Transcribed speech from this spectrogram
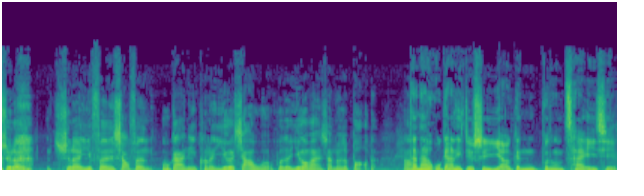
吃了 吃了一份小份五咖喱，可能一个下午或者一个晚上都是饱的啊但它五咖喱就是也要跟不同菜一起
